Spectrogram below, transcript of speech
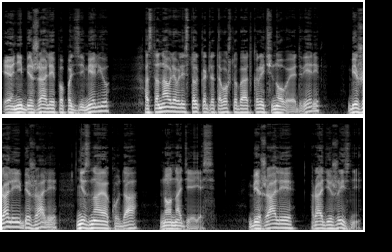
И они бежали по подземелью, останавливались только для того, чтобы открыть новые двери, бежали и бежали, не зная куда, но надеясь. Бежали ради жизни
